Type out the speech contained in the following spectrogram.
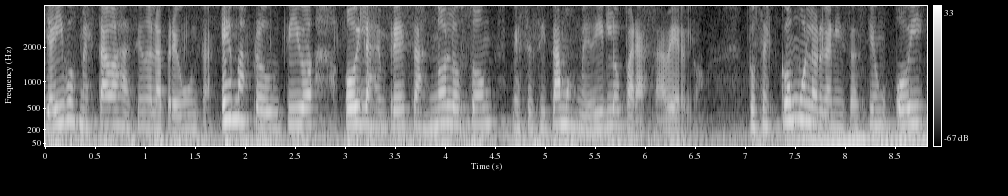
Y ahí vos me estabas haciendo la pregunta, ¿es más productiva? Hoy las empresas no lo son, necesitamos medirlo para saberlo. Entonces, ¿cómo la organización hoy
